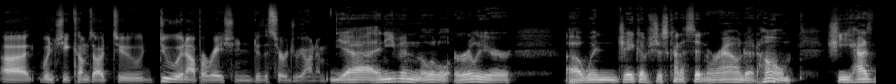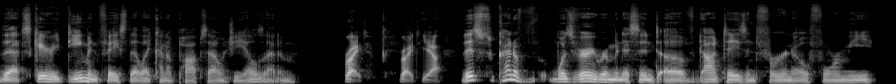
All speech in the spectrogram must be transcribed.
uh, when she comes out to do an operation, do the surgery on him. Yeah, and even a little earlier. Uh, when Jacob's just kind of sitting around at home, she has that scary demon face that like kind of pops out when she yells at him. Right, right, yeah. This kind of was very reminiscent of Dante's Inferno for me,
